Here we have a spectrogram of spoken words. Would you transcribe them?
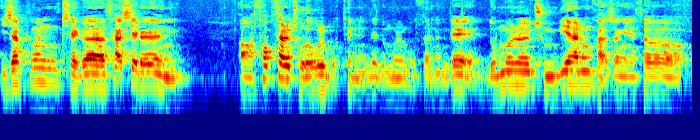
이 작품은 제가 사실은 어, 석사를 졸업을 못했는데 논문을 못 썼는데 논문을 준비하는 과정에서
